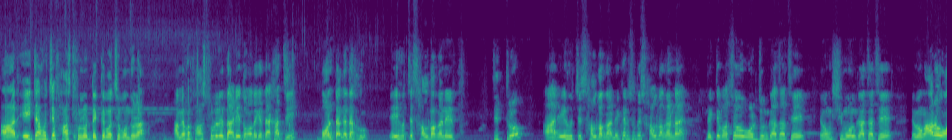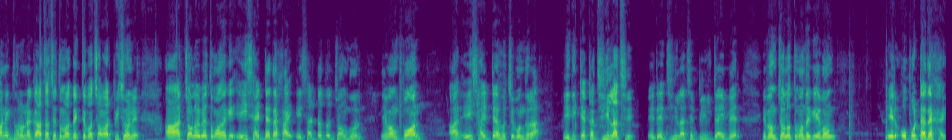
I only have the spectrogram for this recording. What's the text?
আর এইটা হচ্ছে ফার্স্ট ফ্লোর দেখতে পাচ্ছ বন্ধুরা। আমি এখন ফার্স্ট ফ্লোরে দাঁড়িয়ে তোমাদেরকে দেখাচ্ছি। বনটাকে দেখো। এই হচ্ছে শালবাগানের চিত্র, আর এই হচ্ছে শালবাগান। এখানে শুধু শালবাগান নয় দেখতে পাচ্ছ অর্জুন গাছ আছে এবং শিমল গাছ আছে এবং আরও অনেক ধরনের গাছ আছে তোমরা দেখতে পাচ্ছ আমার পিছনে। আর চলো এবার তোমাদেরকে এই সাইডটা দেখায় এই সাইডটা তো জঙ্গল এবং বন। আর এই সাইডটা হচ্ছে বন্ধুরা, এই দিকটা একটা ঝিল আছে। এটা ঝিল আছে বিল টাইপের। এবং চলো তোমাদেরকে এবং এর ওপরটা দেখাই।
